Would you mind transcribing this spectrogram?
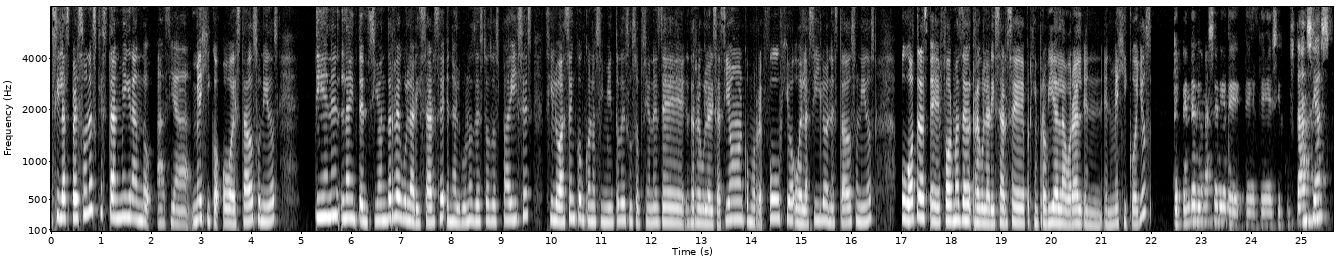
Si las personas que están migrando hacia México o Estados Unidos tienen la intención de regularizarse en algunos de estos dos países, si lo hacen con conocimiento de sus opciones de, de regularización, como refugio o el asilo en Estados Unidos, u otras eh, formas de regularizarse, por ejemplo, vía laboral en, en México, ellos? Depende de una serie de, de, circunstancias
